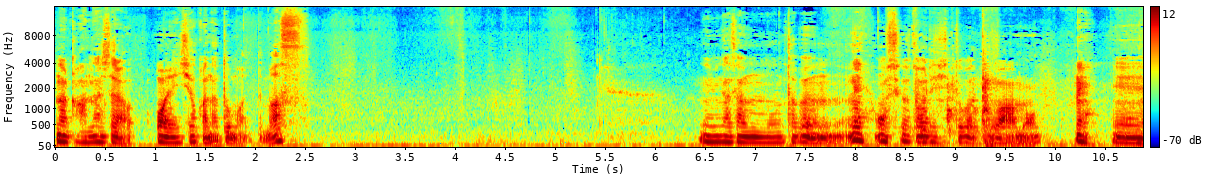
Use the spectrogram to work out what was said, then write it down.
なんか話したら終わりにしようかなと思ってます。ね、皆さんも多分ね、お仕事ある人はもうね、え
